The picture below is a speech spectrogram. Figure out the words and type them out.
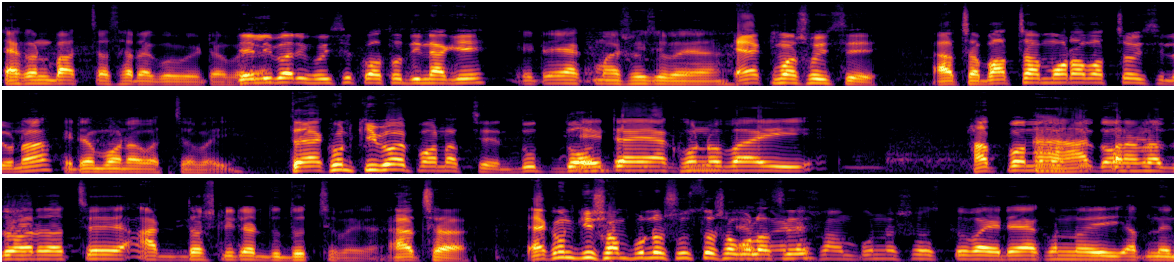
এখন বাচ্চা ছাড়া গরু এটা ডেলিভারি হয়েছে কতদিন আগে? এটা এক মাস হয়েছে ভাইয়া। এক মাস হয়েছে। আচ্ছা বাচ্চা মরা বাচ্চা হয়েছিল না? এটা মরা বাচ্চা ভাই। তো এখন কীভাবে বানাচ্ছেন দুধ এটা এখনও ভাই হাত পানো হ্যাঁ, হাত যাচ্ছে আট দশ লিটার দুধ হচ্ছে ভাইয়া আচ্ছা এখন কি সম্পূর্ণ সুস্থ সবল আছে? সম্পূর্ণ সুস্থ ভাই এটা এখন ওই আপনার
